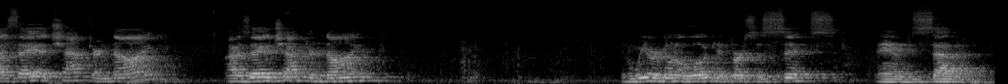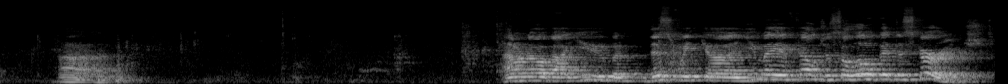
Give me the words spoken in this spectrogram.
Isaiah chapter 9. Isaiah chapter 9. And we are going to look at verses 6 and 7. Uh, I don't know about you, but this week uh, you may have felt just a little bit discouraged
